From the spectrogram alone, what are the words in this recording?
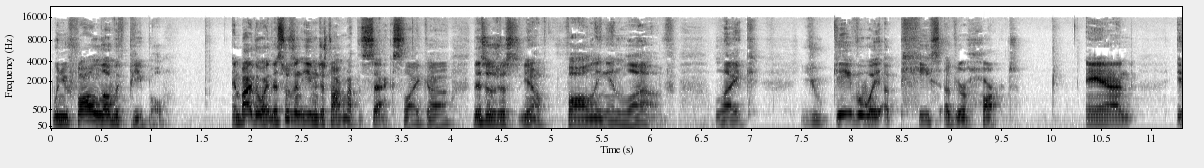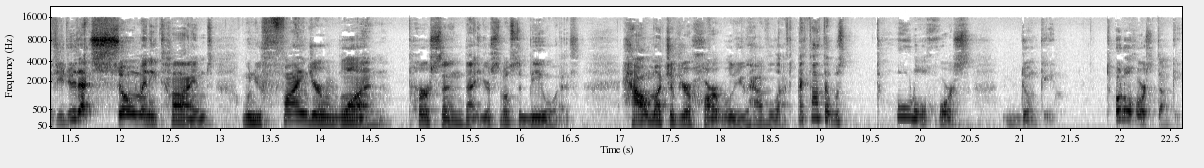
when you fall in love with people, and by the way, this wasn't even just talking about the sex. Like, uh, this was just, you know, falling in love. Like, you gave away a piece of your heart. And if you do that so many times, when you find your one person that you're supposed to be with, how much of your heart will you have left? I thought that was total horse donkey. Total horse donkey.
